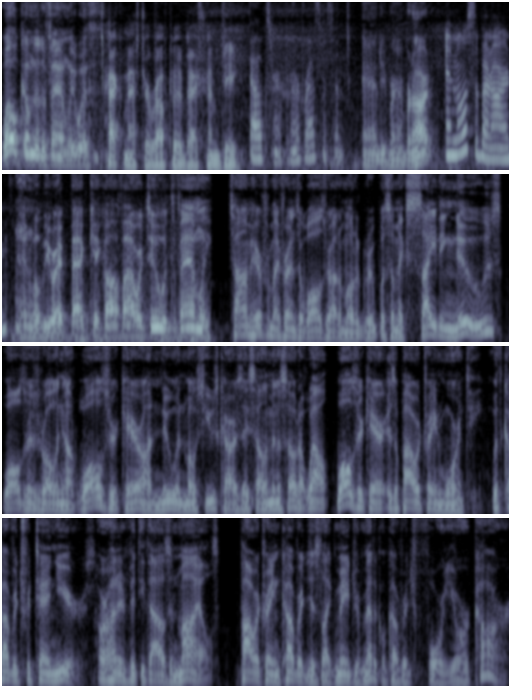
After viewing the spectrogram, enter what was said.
Welcome to the family with Hackmaster Ralph W. Basher, MD. Alex Brandt Bernard Rasmussen. Andy Brandt Bernard. And Melissa Bernard. And we'll be right back, kick off hour two with the family. Tom here from my friends at Walser Automotive Group with some exciting news. Walser's rolling out Walser Care on new and most used cars they sell in Minnesota. Well, Walser Care is a powertrain warranty with coverage for 10 years or 150,000 miles. Powertrain coverage is like major medical coverage for your car.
